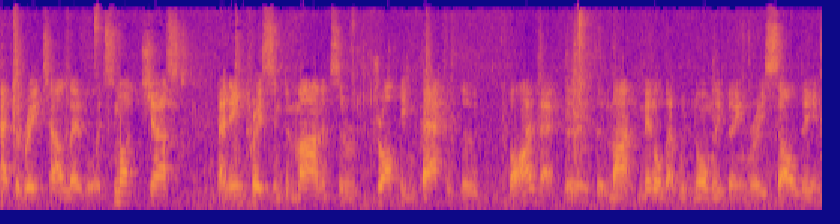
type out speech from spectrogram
at the retail level. It's not just an increase in demand, it's a dropping back of the buyback, the, the metal that would normally been resold in.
